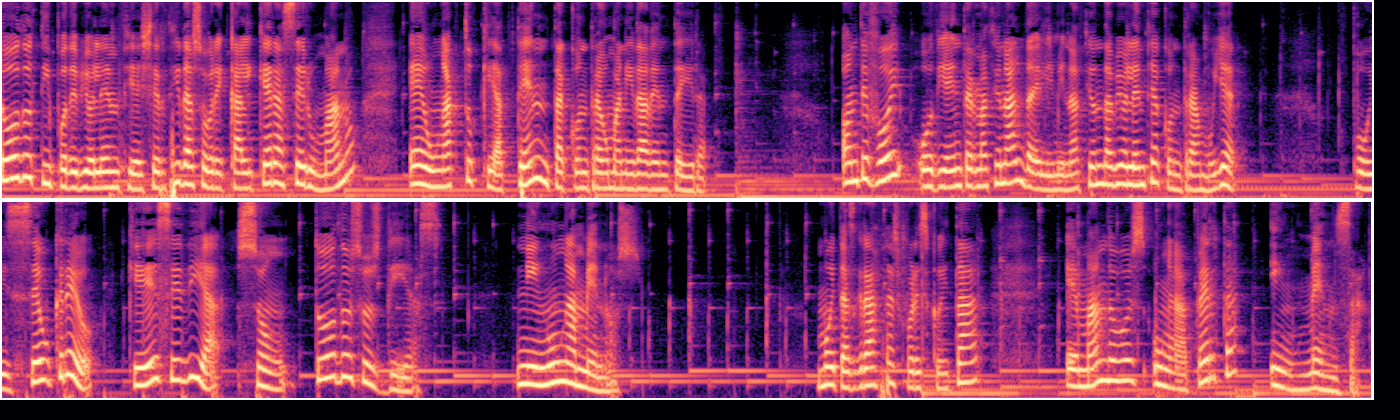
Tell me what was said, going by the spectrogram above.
todo tipo de violencia exercida sobre calquera ser humano é un acto que atenta contra a humanidade inteira. Onte foi o Día Internacional da Eliminación da Violencia contra a Muller. Pois eu creo que ese día son todos os días, nin unha menos. Moitas grazas por escoitar e mándovos unha aperta inmensa.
